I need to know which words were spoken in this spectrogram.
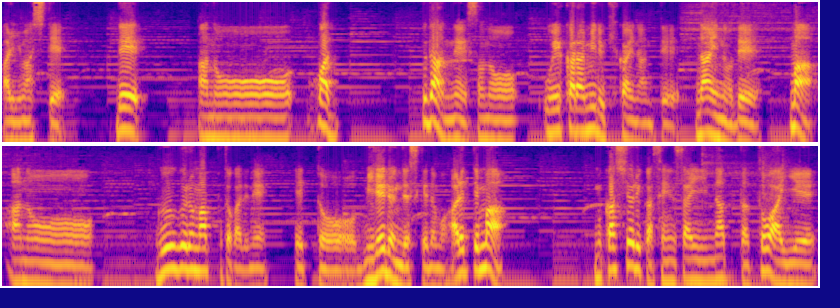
ありまして、で、あのーまあ、普段ね、その上から見る機会なんてないので、まあ、あのー Google マップとかでね、えっと、見れるんですけども、あれってまあ、昔よりか繊細になったとはいえ、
